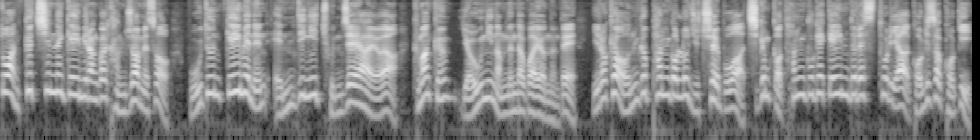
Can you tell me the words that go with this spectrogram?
또한 끝이 있는 게임이란 걸 강조하면서 모든 게임에는 엔딩이 존재하여야 그만큼 여운이 남는다고 하였는데 이렇게 언급한 걸로 유추해보아 지금껏 한국의 게임들의 스토리야 거기서 거기.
